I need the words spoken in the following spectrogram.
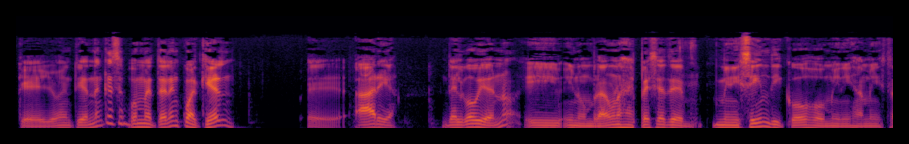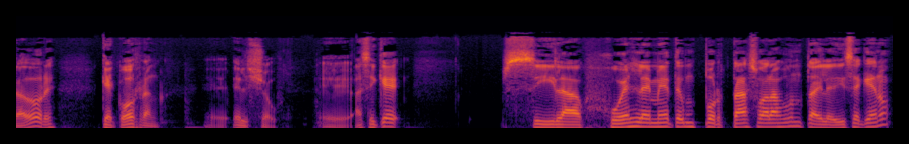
que ellos entienden que se pueden meter en cualquier eh, área del gobierno y, nombrar unas especies de mini síndicos o mini administradores que corran eh, el show. así que si la juez le mete un portazo a la Junta y le dice que no,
